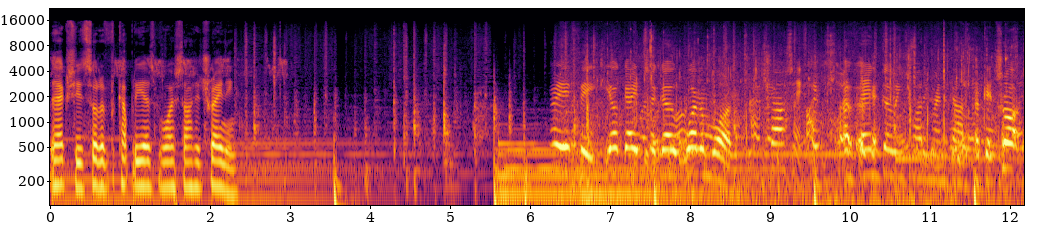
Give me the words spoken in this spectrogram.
actually sort of a couple of years before I started training. Three feet. You're going to go one and one. Trotting. And okay. then going trotting around the gallop. Okay, trot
